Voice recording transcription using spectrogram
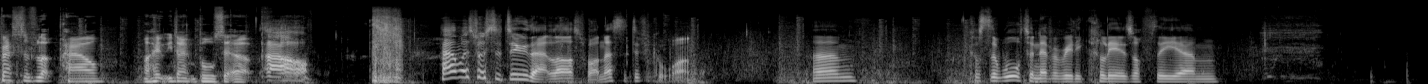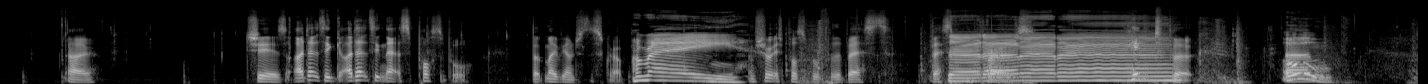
Best of luck, pal. I hope you don't balls it up. Oh! How am I supposed to do that last one? That's the difficult one. Um, because the water never really clears off the um. Oh. Cheers. I don't think I don't think that's possible, but maybe I'm just a scrub. Hooray! I'm sure it's possible for the best best Da, da, da. Hint book. Oh! Um,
